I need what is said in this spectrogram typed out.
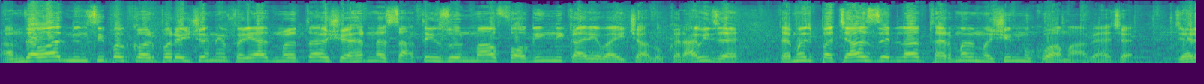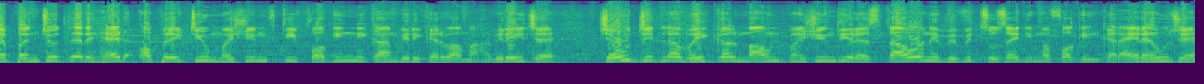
અમદાવાદ મ્યુનિસિપલ કોર્પોરેશને ફરિયાદ મળતા શહેરના સાતેય ઝોનમાં ફોગિંગની કાર્યવાહી ચાલુ કરાવી છે. તેમજ પચાસ જેટલા થર્મલ મશીન મૂકવામાં આવ્યા છે. જ્યારે પંચોતેર હેડ ઓપરેટિવ મશીનથી ફોગિંગની કામગીરી કરવામાં આવી રહી છે. ચૌદ જેટલા વ્હીકલ માઉન્ટ મશીનથી રસ્તાઓ અને વિવિધ સોસાયટીમાં ફોગિંગ કરાઈ રહ્યું છે.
